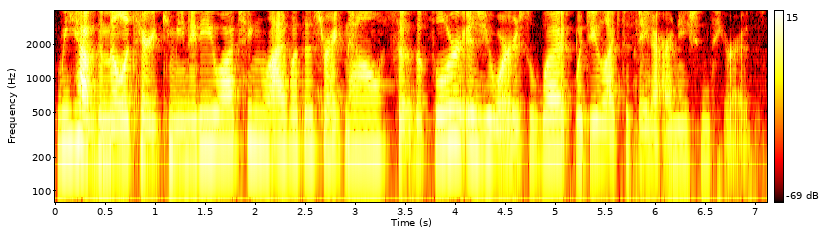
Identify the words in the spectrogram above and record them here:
we have the military community watching live with us right now so the floor is yours what would you like to say to our nation's heroes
